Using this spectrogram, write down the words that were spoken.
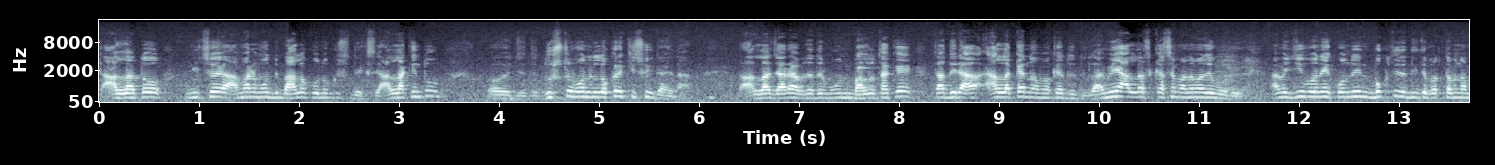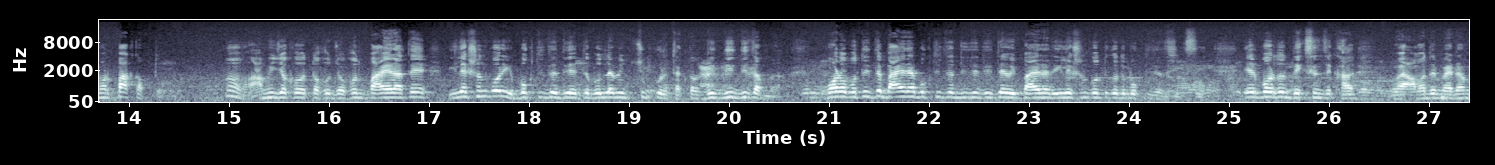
তা আল্লাহ তো নিশ্চয়ই আমার মধ্যে ভালো কোনো কিছু দেখছে। আল্লাহ কিন্তু দুষ্ট মনের লোকের কিছুই দেয় না। আল্লাহ যারা যাদের মন ভালো থাকে, তাদের আল্লাহ কেন আমাকে দিল? আমি আল্লাহর কাছে মাঝে মাঝে বলি, আমি জীবনে কোনোদিন বক্তৃতা দিতে পারতাম না, আমার পা কাঁপতো। হ্যাঁ আমি যখন, তখন, যখন বাইরাতে ইলেকশন করি, বক্তৃতা দিতে বললে আমি চুপ করে থাকতাম দিতাম না। পরবর্তীতে বাইরে বক্তৃতা দিতে দিতে ওই বাইরের ইলেকশন করতে করতে বক্তৃতা শিখছি। এরপর তো দেখছেন যে আমাদের ম্যাডাম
